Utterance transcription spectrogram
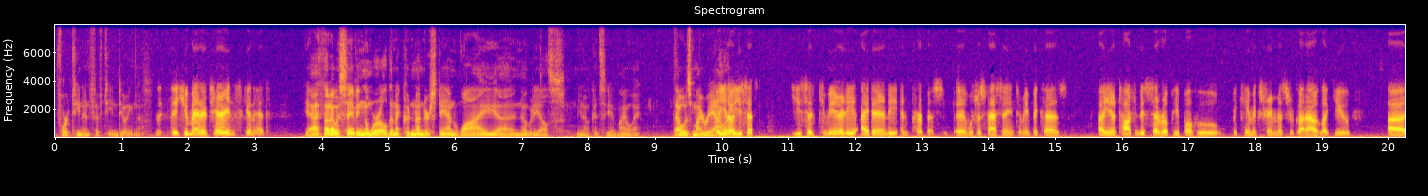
14 and 15 doing this. The, the humanitarian skinhead. Yeah, I thought I was saving the world, and I couldn't understand why uh, nobody else, you know, could see it my way. That was my reality. But you know, you said you said community, identity, and purpose, uh, which was fascinating to me because uh, you know, talking to several people who became extremists or got out, like you, uh,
